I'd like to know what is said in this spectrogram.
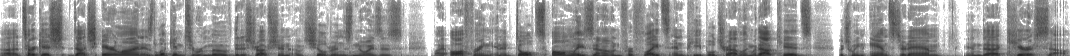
Uh, Turkish Dutch airline is looking to remove the disruption of children's noises by offering an adults only zone for flights and people traveling without kids between Amsterdam and uh, Curacao.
